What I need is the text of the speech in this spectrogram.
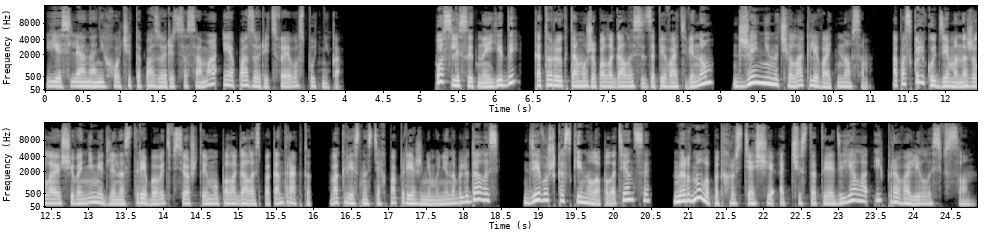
если она не хочет опозориться сама и опозорить своего спутника. После сытной еды, которую к тому же полагалось запивать вином, Дженни начала клевать носом. А поскольку демона, желающего немедленно стребовать все, что ему полагалось по контракту, в окрестностях по-прежнему не наблюдалось, девушка скинула полотенце, нырнула под хрустящее от чистоты одеяло и провалилась в сон.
